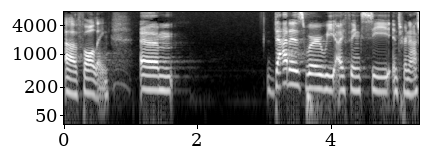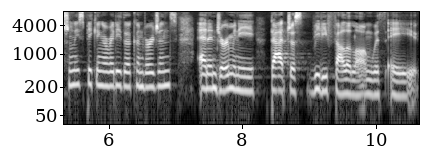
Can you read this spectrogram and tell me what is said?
uh, falling. Um, that is where we, I think, see internationally speaking already the convergence. And in Germany, that just really fell along with a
